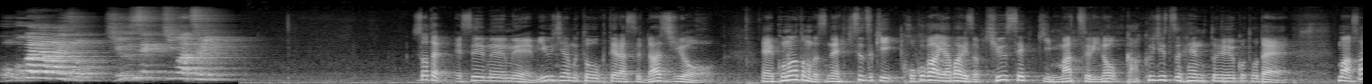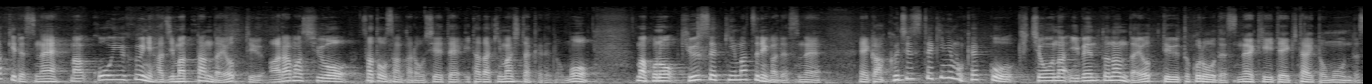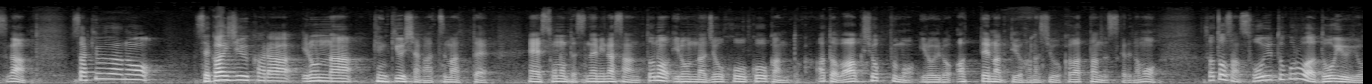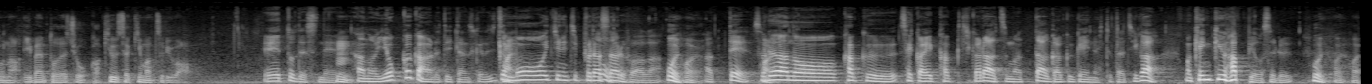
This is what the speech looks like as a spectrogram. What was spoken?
ここがやばいぞ、旧石器祭り。さて SMMA ミュージアムトークテラスラジオえー、この後もですね引き続きここがやばいぞ旧石器祭りの学術編ということで、まあ、さっきですね、まあ、こういうふうに始まったんだよっていうあらましを佐藤さんから教えていただきましたけれども、まあ、この旧石器祭りがですね学術的にも結構貴重なイベントなんだよっていうところをですね聞いていきたいと思うんですが先ほどあの世界中からいろんな研究者が集まってえそのですね皆さんとのいろんな情報交換とかあとはワークショップもいろいろあってなんていう話を伺ったんですけれども佐藤さんそういうところはどういうようなイベントでしょうか旧石祭りは。えーとですね、うん、あの4日間あるって言ったんですけど実はもう1日プラスアルファがあって、それはあの各世界各地から集まった学芸員の人たちが、まあ、研究発表する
